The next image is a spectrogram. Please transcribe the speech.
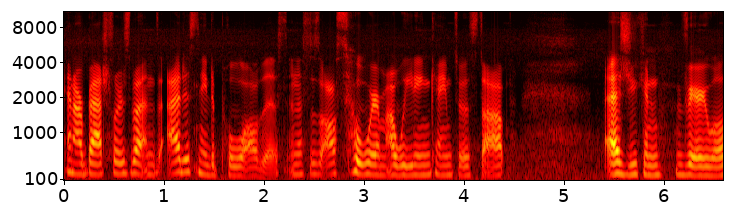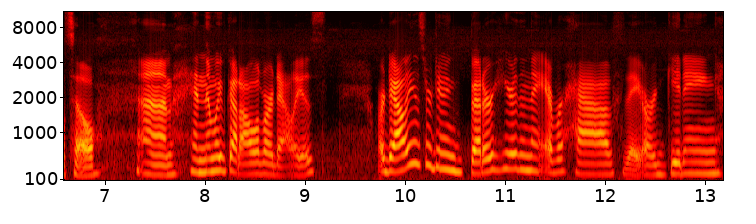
and our bachelor's buttons. I just need to pull all this. And this is also where my weeding came to a stop as you can very well tell. Um, and then we've got all of our dahlias. Our dahlias are doing better here than they ever have. They are getting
